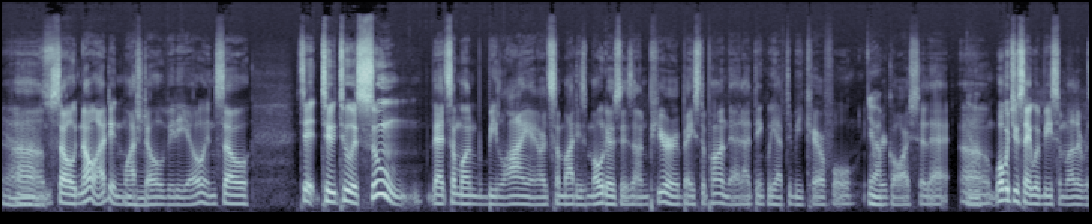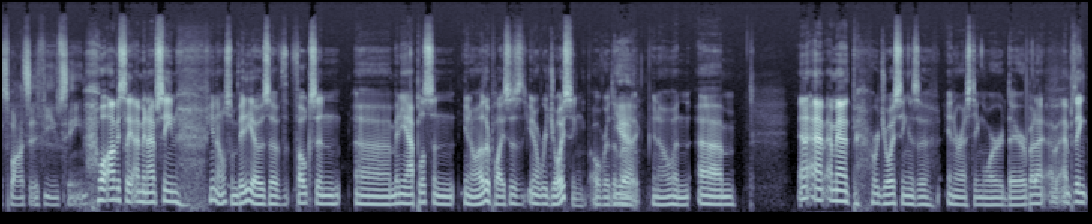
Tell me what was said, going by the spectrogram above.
Yeah, Um, so no, I didn't watch Mhm. the whole video, and so to to to assume that someone would be lying or somebody's motives is unpure based upon that, I think we have to be careful in Yeah. regards to that. Yeah. Um, what would you say would be some other responses you've seen? Well, obviously, I mean, I've seen, you know, some videos of folks in uh, Minneapolis and you know other places, you know, rejoicing over the Yeah. verdict, you know, and um, and I, I mean, I, rejoicing is a interesting word there, but I, I think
